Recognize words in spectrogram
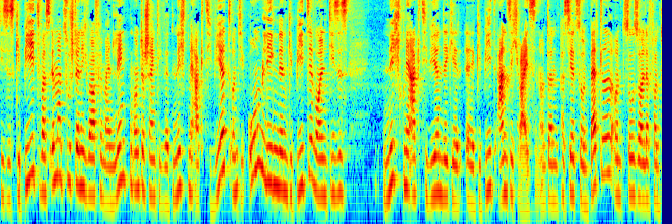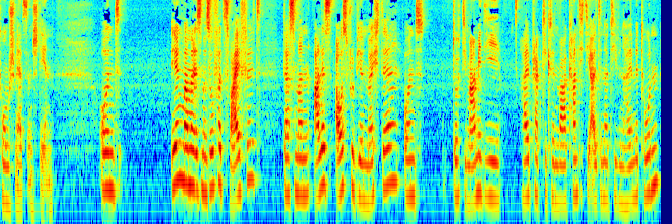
dieses Gebiet, was immer zuständig war für meinen linken Unterschenkel, wird nicht mehr aktiviert und die umliegenden Gebiete wollen dieses nicht mehr aktivierende Ge äh, Gebiet an sich reißen. Und dann passiert so ein Battle und so soll der Phantomschmerz entstehen. Und irgendwann mal ist man so verzweifelt, dass man alles ausprobieren möchte. Und durch die Mami, die Heilpraktikerin war, kannte ich die alternativen Heilmethoden.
